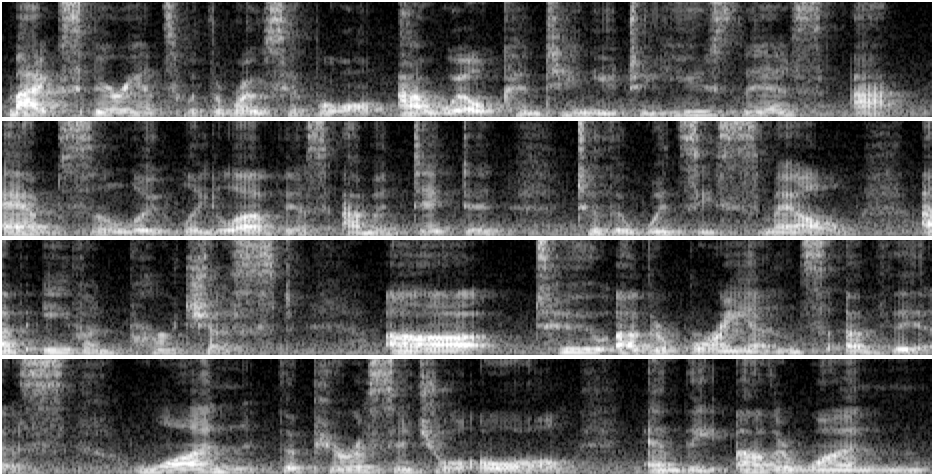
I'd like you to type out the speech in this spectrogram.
My experience with the rosehip oil, I will continue to use this. I absolutely love this. I'm addicted to the woodsy smell. I've even purchased uh, two other brands of this. One, the Pure Essential Oil, and the other one,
